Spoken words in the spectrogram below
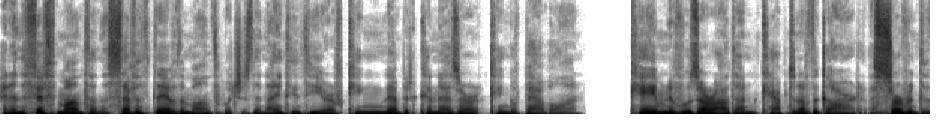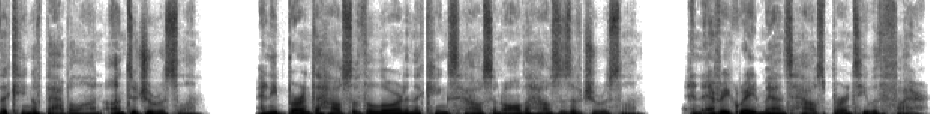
And in the fifth month, on the seventh day of the month, which is the nineteenth year of King Nebuchadnezzar, king of Babylon, came Nebuzaradan, captain of the guard, a servant of the king of Babylon, unto Jerusalem. And he burnt the house of the Lord and the king's house and all the houses of Jerusalem. And every great man's house burnt he with fire.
